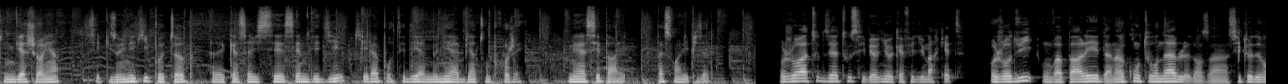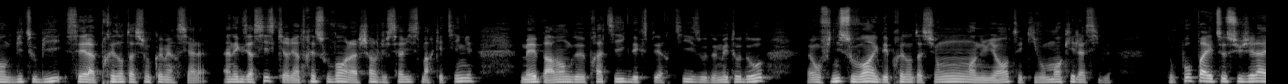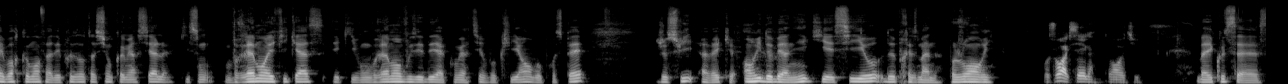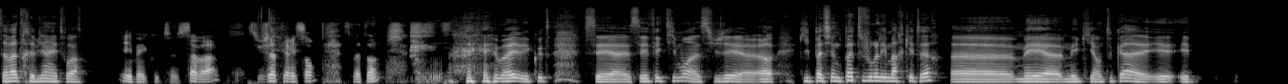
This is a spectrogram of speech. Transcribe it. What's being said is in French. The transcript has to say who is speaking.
Speaker 1: Qui ne gâche rien, c'est qu'ils ont une équipe au top avec un service CSM dédié qui est là pour t'aider à mener à bien ton projet. Mais assez parlé, passons à l'épisode. Bonjour à toutes et à tous et bienvenue au Café du Market. Aujourd'hui, on va parler d'un incontournable dans un cycle de vente B2B, c'est la présentation commerciale. Un exercice qui revient très souvent à la charge du service marketing, mais par manque de pratique, d'expertise ou de méthodo, euh, on finit souvent avec des présentations ennuyantes et qui vont manquer la cible. Donc pour parler de ce sujet-là et voir comment faire des présentations commerciales qui sont vraiment efficaces et qui vont vraiment vous aider à convertir vos clients, vos prospects, je suis avec Henri de Berny qui est CEO de Presman. Bonjour Henri.
Speaker 2: Bonjour Axel, comment vas-tu?
Speaker 1: Bah écoute, ça, ça va très bien et toi?
Speaker 2: Eh ben écoute, ça va. Sujet intéressant ce matin.
Speaker 1: ouais, écoute, c'est euh, c'est effectivement un sujet euh, alors, qui passionne pas toujours les marketeurs, euh, mais mais qui en tout cas est, est,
